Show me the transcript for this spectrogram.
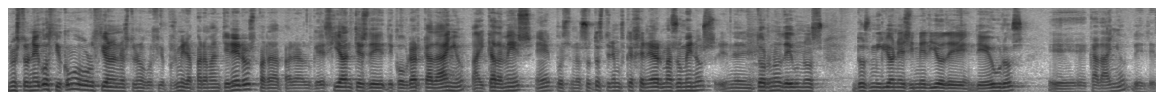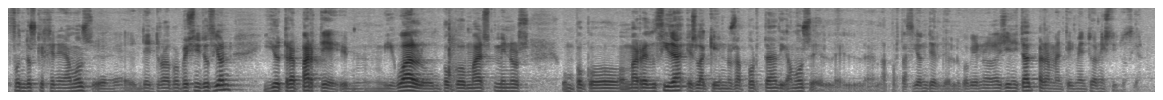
Nuestro negocio, ¿cómo evoluciona nuestro negocio? Pues mira, para manteneros, para, lo que decía antes de, cobrar cada año, hay cada mes, ¿eh? pues nosotros tenemos que generar más o menos en el entorno de unos dos millones y medio de, euros eh, cada año, de, fondos que generamos eh, dentro de la propia institución, y otra parte mm, igual o un poco más, menos, un poco más reducida es la que nos aporta, digamos, la aportación del, del Gobierno de la Generalitat para el mantenimiento de la institución.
